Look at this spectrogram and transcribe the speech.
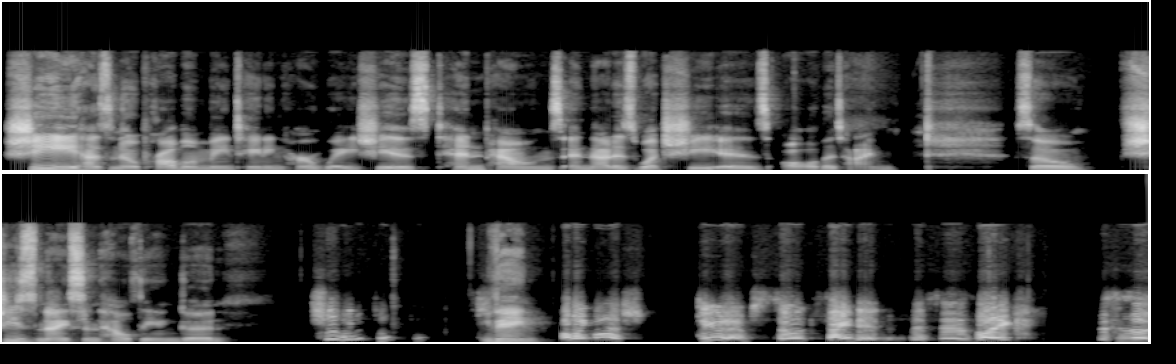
She has no problem maintaining her weight. She is 10 pounds, and that is what she is all the time. So she's nice and healthy and good. Evane. Oh my gosh. Dude, I'm so excited. This is like, this is a,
